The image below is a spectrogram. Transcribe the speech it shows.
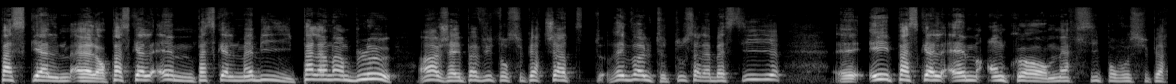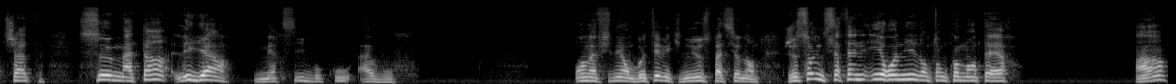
Pascal, alors Pascal M, Pascal Mabi, Paladin Bleu, ah j'avais pas vu ton super chat, Révolte, tous à la Bastille, et, et Pascal M encore, merci pour vos super chats ce matin les gars. Merci beaucoup à vous. On a fini en beauté avec une news passionnante. Je sens une certaine ironie dans ton commentaire. Hein?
